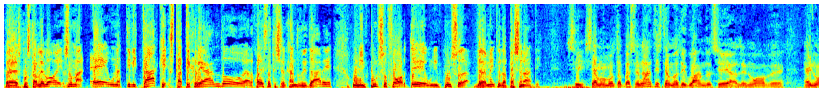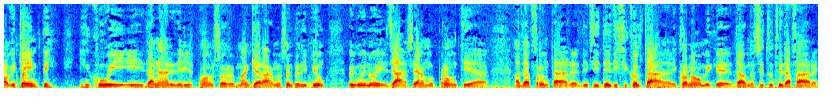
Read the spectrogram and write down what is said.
eh, spostare le boe, insomma è un'attività che state creando e alla quale state cercando di dare un impulso forte, un impulso veramente da appassionati. Sì, siamo molto appassionati, stiamo adeguandoci nuove, ai nuovi tempi, in cui i danari degli sponsor mancheranno sempre di più, per cui noi già siamo pronti a, ad affrontare le, difficoltà economiche dandoci tutti da fare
